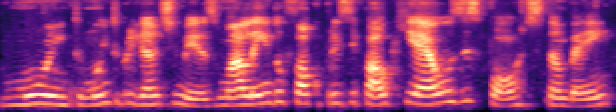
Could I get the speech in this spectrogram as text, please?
Muito, muito brilhante mesmo. Além do foco principal, que é os esportes também.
